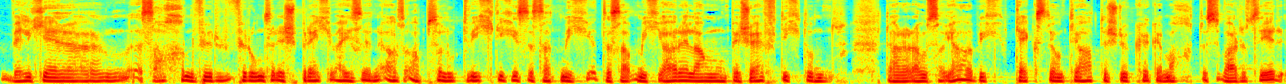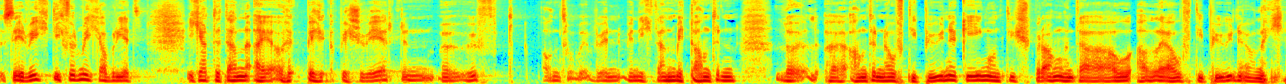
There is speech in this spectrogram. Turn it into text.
welche äh, Sachen für, für unsere Sprechweise absolut wichtig ist. Das hat mich, das hat mich jahrelang beschäftigt und daraus, ja, habe ich Texte und Theaterstücke gemacht. Das war sehr, sehr wichtig für mich. Aber jetzt, ich hatte dann äh, Be Beschwerden, äh, Hüft, und wenn, wenn ich dann mit anderen, äh, anderen auf die Bühne ging und die sprangen da alle auf die Bühne und ich,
